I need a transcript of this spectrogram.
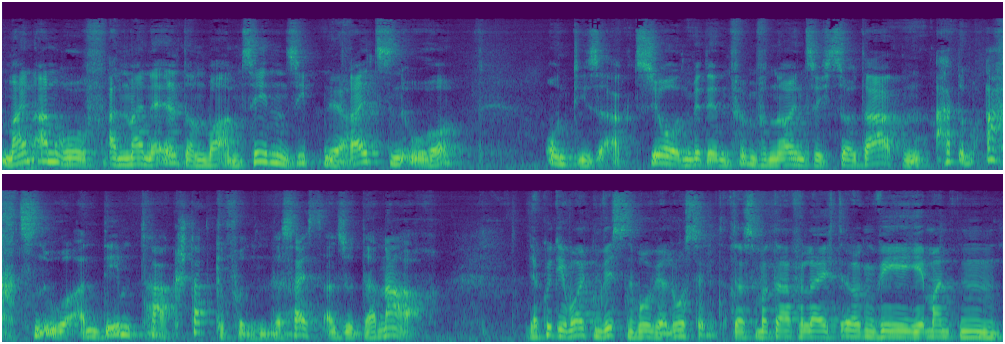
mein Anruf an meine Eltern war am 10.07.13 ja. 13 Uhr und diese Aktion mit den 95 Soldaten hat um 18 Uhr an dem Tag stattgefunden. Das heißt also danach. Ja gut, die wollten wissen, wo wir los sind. Dass man da vielleicht irgendwie jemanden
